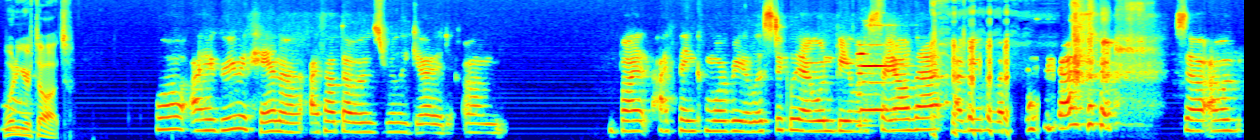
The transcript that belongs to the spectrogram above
what are your thoughts? Well, I agree with Hannah. I thought that was really good. Um, but I think more realistically, I wouldn't be able to say all that. I'd be like Jessica. so I would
